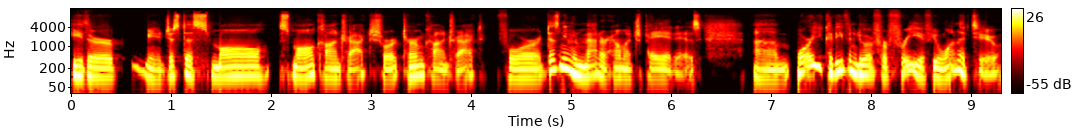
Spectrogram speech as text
either you know, just a small small contract short term contract for it doesn't even matter how much pay it is um, or you could even do it for free if you wanted to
